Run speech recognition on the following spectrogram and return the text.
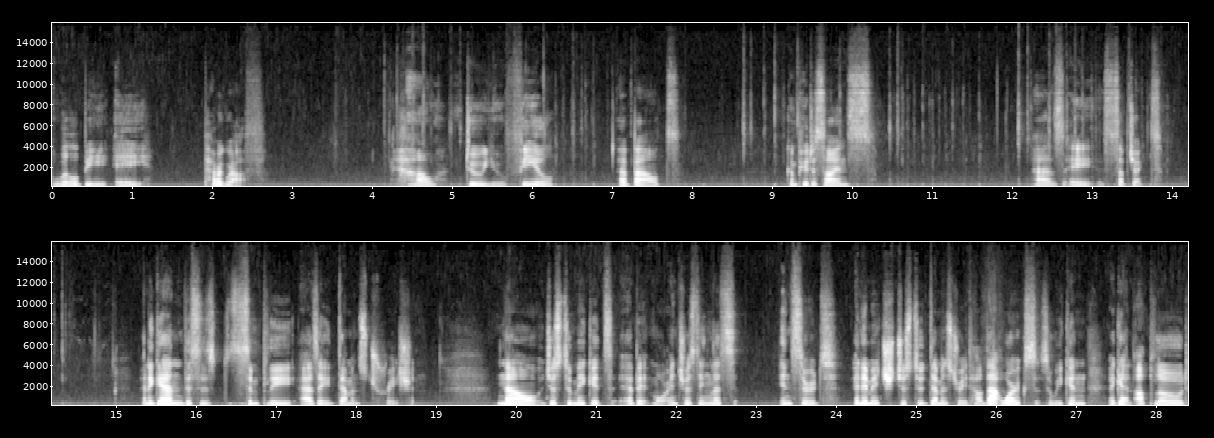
will be a paragraph. How do you feel about computer science as a subject? And again, this is simply as a demonstration. Now, just to make it a bit more interesting, let's insert an image just to demonstrate how that works. So we can, again, upload,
